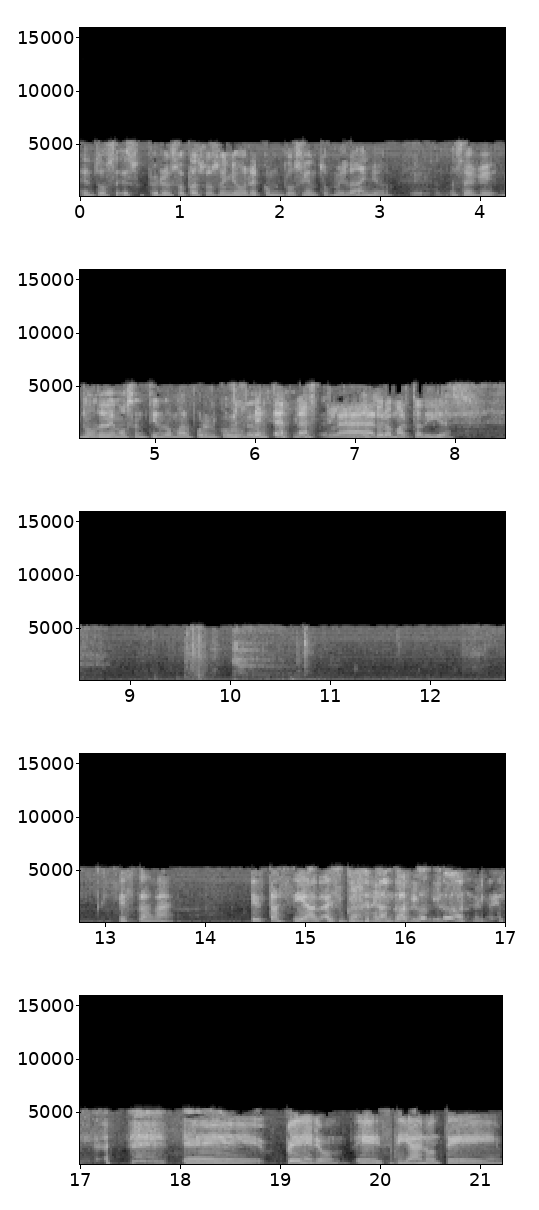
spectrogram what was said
Entonces, eso, pero eso pasó, señores, con 200 mil años. O sea que no debemos sentirnos mal por el color de nuestra piel. Doctora Marta Díaz. estaba estaciada escuchando al doctor. Eh, pero eh, sí anoté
